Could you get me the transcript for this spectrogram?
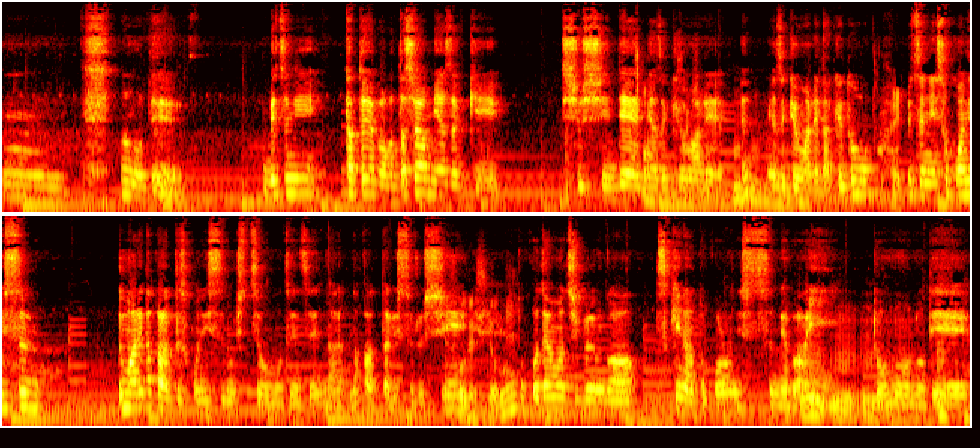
うん。なので別に例えば私は宮崎出身で宮崎生まれ、え？宮崎生まれだけど、はい、別にそこに住む生まれたからってそこに住む必要も全然ななかったりするしそうですよ、ね、どこでも自分が好きなところに住めばいいと思うので、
